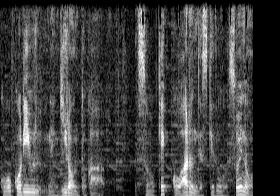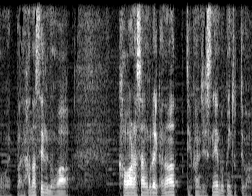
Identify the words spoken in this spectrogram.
こう起こりうる、ね、議論とかそう結構あるんですけどそういうのをやっぱ話せるのは河原さんぐらいかなっていう感じですね僕にとっては。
